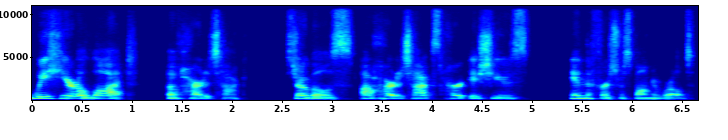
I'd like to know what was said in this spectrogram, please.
We hear a lot of heart attack struggles, uh, heart attacks, heart issues in the first responder world.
